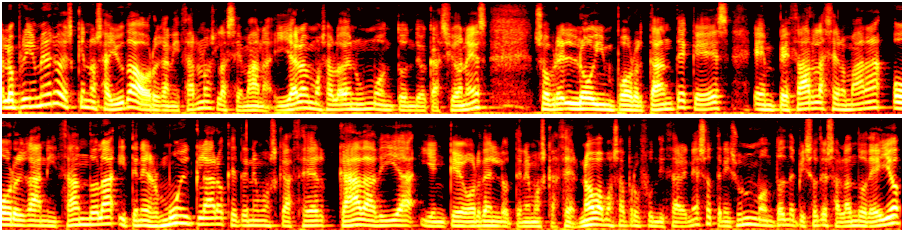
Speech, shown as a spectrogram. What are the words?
Lo primero es que nos ayuda a organizarnos la semana y ya lo hemos hablado en un montón de ocasiones sobre lo importante que es empezar la semana organizándola y tener muy claro qué tenemos que hacer cada día y en qué orden lo tenemos que hacer. No vamos a profundizar en eso, tenéis un montón de episodios hablando de ello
